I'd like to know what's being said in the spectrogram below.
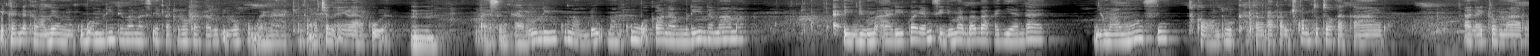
Nikaenda kamwambia mume mkubwa mlinde mama asije katoroka karudi huko bwana yake. Nikamwacha na hela ya kula. Mm. Basi nikarudi huku mama mkubwa akawa namlinda mama. Ijumaa alikuwa Alhamisi Ijumaa baba akajiandaa. Jumamosi tukaondoka akamchukua mtoto wa kakaangu anaitwa Maro.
